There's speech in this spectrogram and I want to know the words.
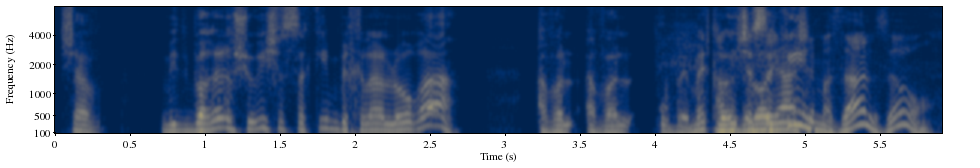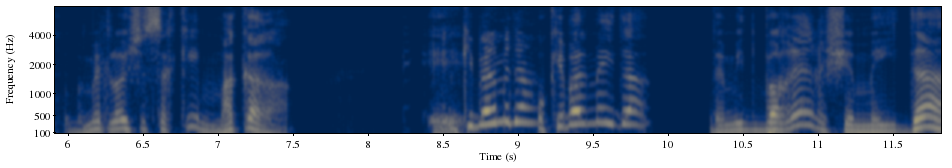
עכשיו, מתברר שהוא איש עסקים בכלל לא רע, אבל, אבל הוא באמת לא אבל איש זה לא עניין עסקים. של מזל, זהו. הוא באמת לא איש עסקים. מה קרה? אה, הוא קיבל מידע. הוא קיבל מידע, ומתברר שמידע,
